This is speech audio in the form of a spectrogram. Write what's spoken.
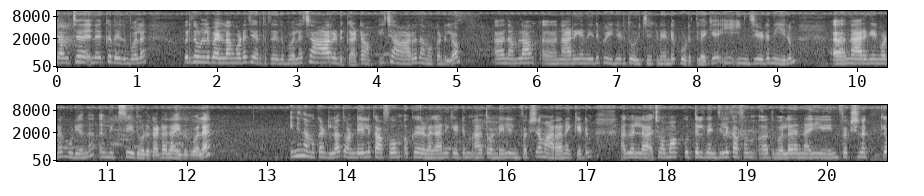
ചതച്ചതിനൊക്കെ ഇതുപോലെ ഒരു നുള്ളി വെള്ളം കൂടെ ചേർത്തിട്ട് ഇതുപോലെ ചാറ് എടുക്കുക കേട്ടോ. ഈ ചാറ് നമുക്കുണ്ടല്ലോ നമ്മൾ ആ നാരങ്ങ നീര് പിഴിഞ്ഞെടുത്ത് ഒഴിച്ചേക്കണതിന്റെ കൂട്ടത്തിലേക്ക് ഈ ഇഞ്ചിയുടെ നീരും നാരങ്ങയും കൂടെ കൂടി ഒന്ന് മിക്സ് ചെയ്ത് കൊടുക്കുക കേട്ടോ. അതായത് ഇതുപോലെ ഇനി നമുക്കുണ്ടല്ലോ തൊണ്ടയിൽ കഫം ഒക്കെ ഇളകാനൊക്കെയായിട്ടും ആ തൊണ്ടയിൽ ഇൻഫെക്ഷൻ മാറാനൊക്കെ ആയിട്ടും അതുമല്ല ചുമ കുത്തൽ നെഞ്ചിൽ കഫം അതുപോലെ തന്നെ ഈ ഇൻഫെക്ഷനൊക്കെ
